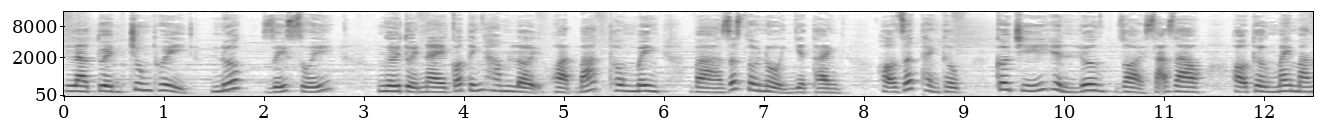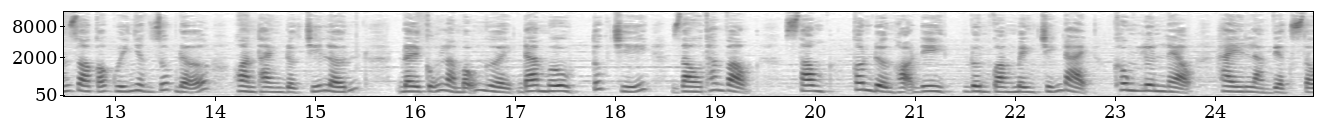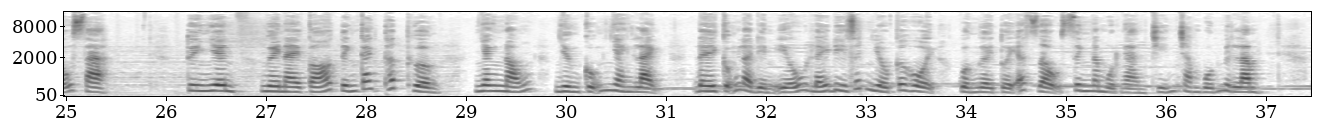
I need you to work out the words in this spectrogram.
là tuyền trung thủy, nước dưới suối. Người tuổi này có tính ham lợi, hoạt bát, thông minh và rất sôi nổi nhiệt thành. Họ rất thành thục, cơ trí, hiền lương, giỏi xã giao. Họ thường may mắn do có quý nhân giúp đỡ, hoàn thành được chí lớn. Đây cũng là mẫu người đa mưu, túc trí, giàu tham vọng. Song, con đường họ đi luôn quang minh chính đại, không lươn lẹo hay làm việc xấu xa. Tuy nhiên, người này có tính cách thất thường, nhanh nóng nhưng cũng nhanh lạnh. Đây cũng là điểm yếu lấy đi rất nhiều cơ hội của người tuổi Ất Dậu sinh năm 1945.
